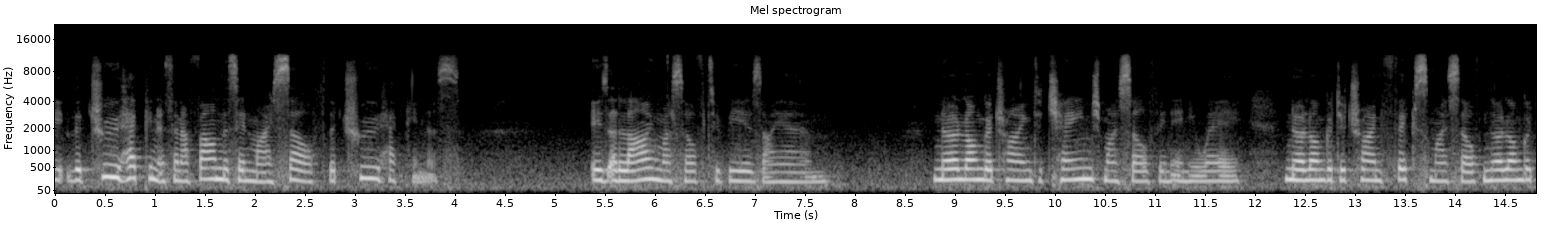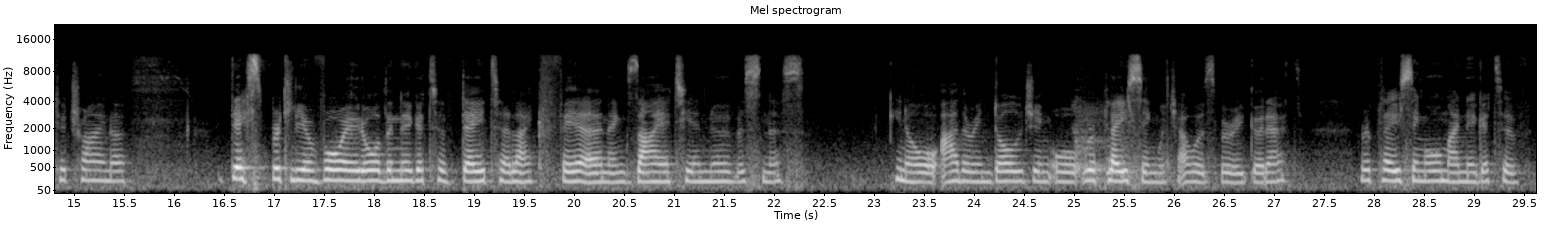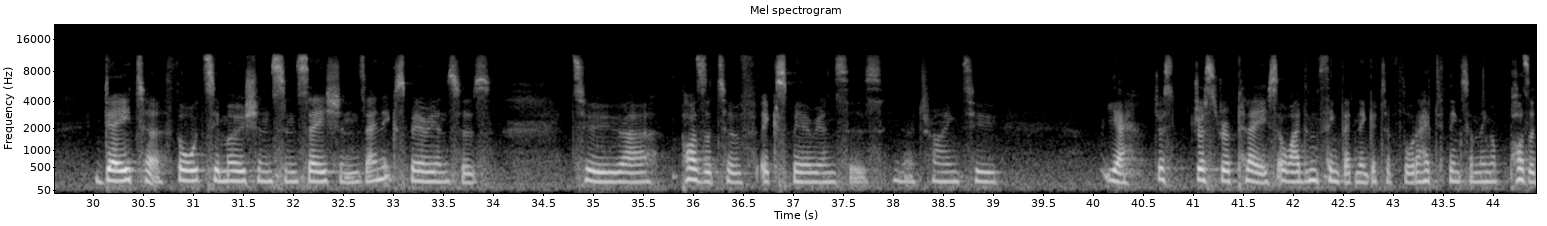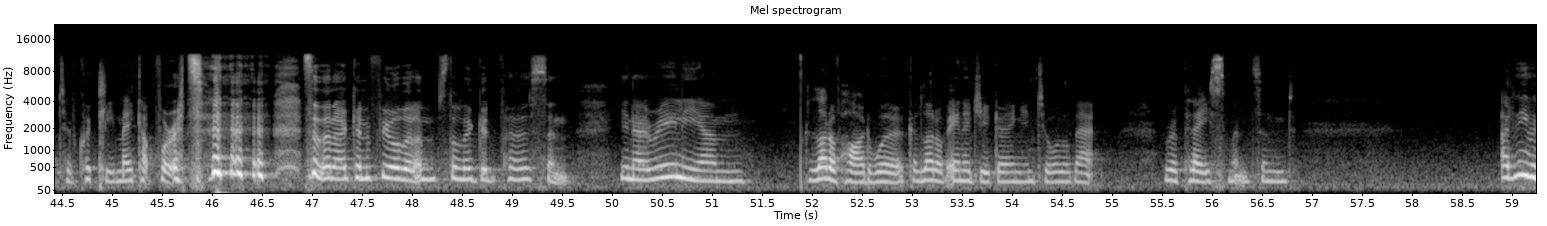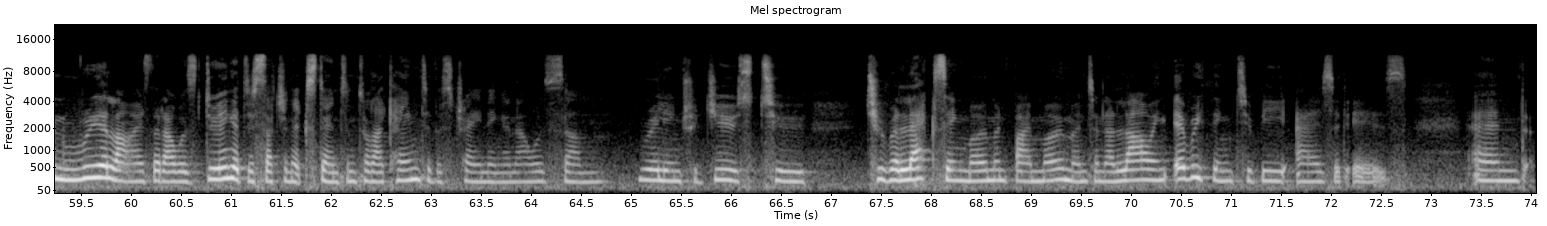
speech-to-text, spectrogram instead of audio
the, the true happiness, and I found this in myself, the true happiness is allowing myself to be as I am. No longer trying to change myself in any way. No longer to try and fix myself. No longer to try and uh, desperately avoid all the negative data like fear and anxiety and nervousness. You know, either indulging or replacing, which I was very good at. Replacing all my negative data, thoughts, emotions, sensations, and experiences to uh, positive experiences, you know, trying to, yeah, just, just replace. Oh, I didn't think that negative thought. I had to think something positive quickly, make up for it, so that I can feel that I'm still a good person. You know, really um, a lot of hard work, a lot of energy going into all of that replacement. And I didn't even realize that I was doing it to such an extent until I came to this training and I was um, really introduced to, to relaxing moment by moment and allowing everything to be as it is. And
